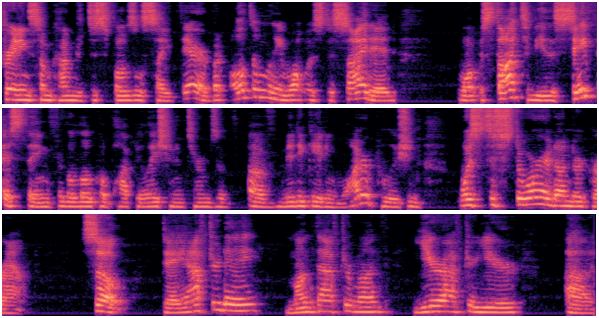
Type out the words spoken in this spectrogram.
creating some kind of disposal site there. But ultimately, what was decided what was thought to be the safest thing for the local population in terms of, of mitigating water pollution was to store it underground. So, day after day, month after month, year after year, uh,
